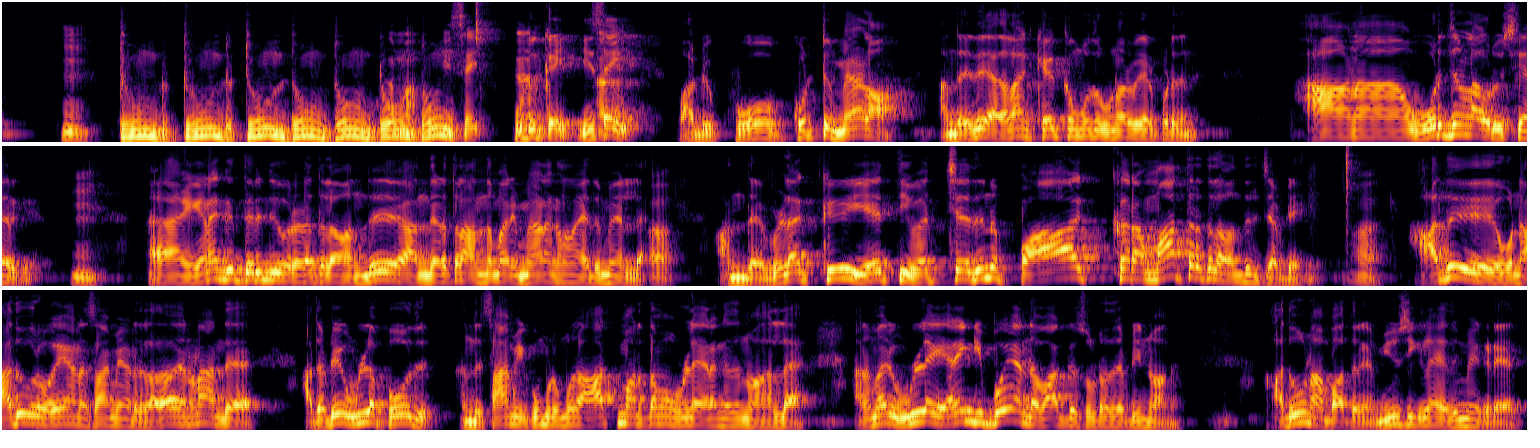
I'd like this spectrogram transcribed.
டூண்டு டூண்டு டூன் டூன் டூன் டூன் டூன் இசை. உடுக்கை இசை. அப்படி கோ கொட்டு மேளம். அந்த இது அதெல்லாம் கேட்கும்போது உணர்வு ஏற்படுதுன்னு. ஆனால் ஒரிஜினலாக ஒரு விஷயம் இருக்குது. எனக்கு தெரிஞ்ச ஒரு இடத்துல வந்து அந்த இடத்துல அந்த மாதிரி மேளங்கள்லாம் எதுவுமே இல்லை. அந்த விளக்கு ஏற்றி வச்சதுன்னு பார்க்குற மாத்திரத்தில் வந்துருச்சு அப்படியே. அது ஒன்று அது ஒரு வகையான சாமியாடுதல் அதாவது என்னன்னா அந்த அது அப்படியே உள்ளே போகுது. அந்த சாமி கும்பிடும்போது ஆத்மார்த்தமாக உள்ளே இறங்குதுன்னு வாங்கல்ல அந்த மாதிரி உள்ளே இறங்கி போய் அந்த வாக்கு சொல்கிறது அப்படின்னுவாங்க. அதுவும் நான் பார்த்துருக்கேன். மியூசிக்லாம் எதுவுமே கிடையாது.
